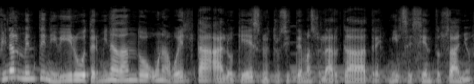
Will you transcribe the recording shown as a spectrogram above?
Finalmente Nibiru termina dando una vuelta a lo que es nuestro sistema solar cada 3600 años,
